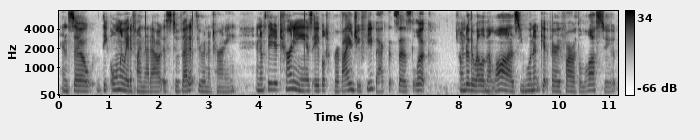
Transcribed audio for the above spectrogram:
And so the only way to find that out is to vet it through an attorney. And if the attorney is able to provide you feedback that says, look, under the relevant laws, you wouldn't get very far with a lawsuit,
